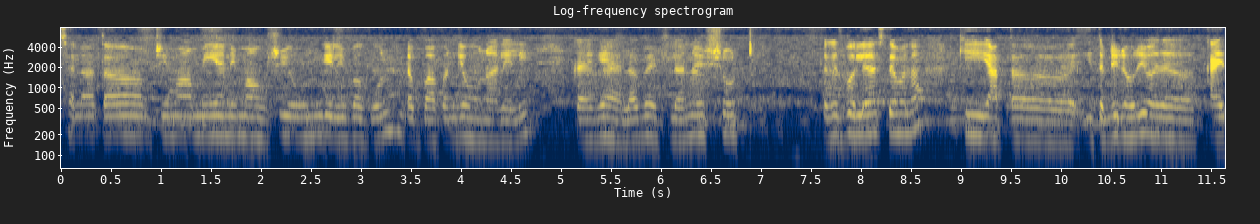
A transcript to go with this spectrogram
चला आता आमची मामी आणि मावशी येऊन गेली बघून. डब्बा पण घेऊन आलेली. काय घ्यायला भेटलं नाही शूट लगेच बोलले असते मला की आता इथं डिलिव्हरी काय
